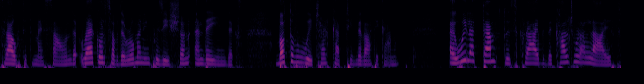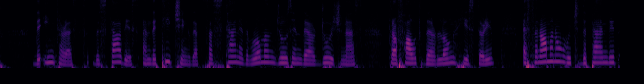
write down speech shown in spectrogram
throughout it may sound, records of the Roman Inquisition and the Index, both of which are kept in the Vatican. I will attempt to describe the cultural life, the interests, the studies, and the teaching that sustained the Roman Jews in their Jewishness throughout their long history, a phenomenon which depended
